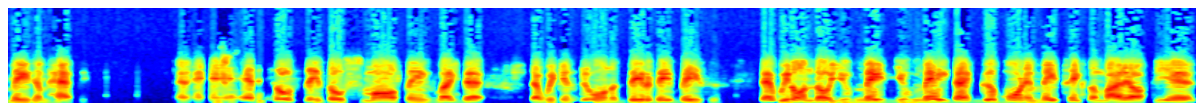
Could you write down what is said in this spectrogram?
made him happy. And, and, and those things, those small things like that, that we can do on a day to day basis that we don't know. You made you made that good morning may take somebody off the edge.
